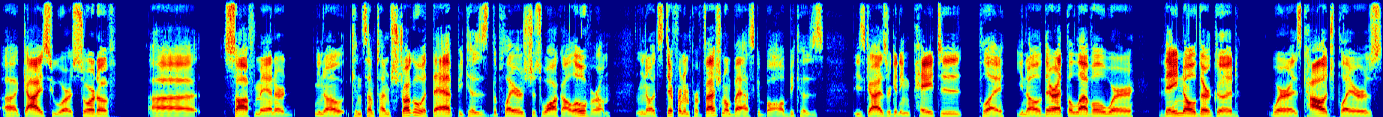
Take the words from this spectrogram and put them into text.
Uh, guys who are sort of uh, soft mannered, you know, can sometimes struggle with that because the players just walk all over them. You know, it's different in professional basketball because these guys are getting paid to play. You know, they're at the level where they know they're good, whereas college players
